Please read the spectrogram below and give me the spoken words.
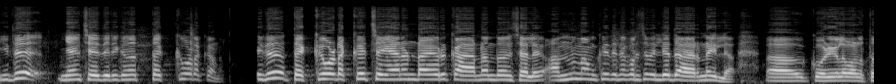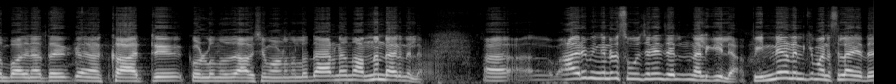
ഇത് ഞാൻ ചെയ്തിരിക്കുന്ന തെക്ക് വടക്കാണ്. ഇത് തെക്ക് വടക്ക് ചെയ്യാനുണ്ടായ ഒരു കാരണം എന്താണെന്ന് വെച്ചാൽ അന്ന് നമുക്ക് ഇതിനെക്കുറിച്ച് വലിയ ധാരണയില്ല. കോഴികളെ വളർത്തുമ്പോൾ അതിനകത്ത് കാറ്റ് കൊള്ളുന്നത് ആവശ്യമാണെന്നുള്ള ധാരണയൊന്നും അന്നുണ്ടായിരുന്നില്ല. ആരും ഇങ്ങനൊരു സൂചനയും നൽകിയില്ല. പിന്നെയാണ് എനിക്ക് മനസ്സിലായത്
